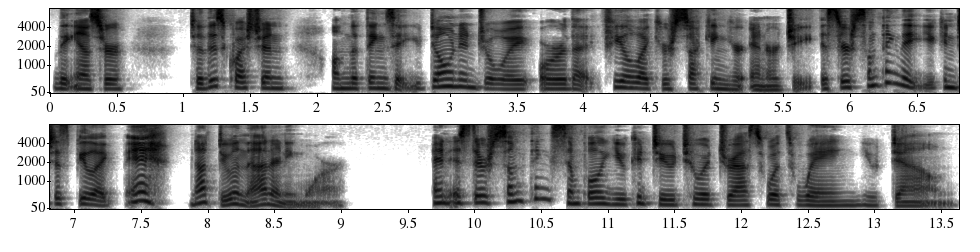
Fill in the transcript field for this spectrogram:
the answer to this question on the things that you don't enjoy or that feel like you're sucking your energy? Is there something that you can just be like, eh, not doing that anymore? And is there something simple you could do to address what's weighing you down?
